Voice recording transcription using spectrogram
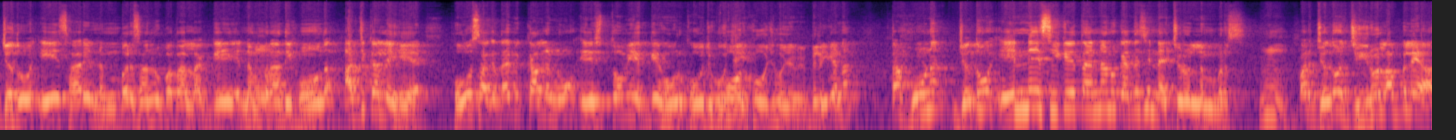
ਜਦੋਂ ਇਹ ਸਾਰੇ ਨੰਬਰ ਸਾਨੂੰ ਪਤਾ ਲੱਗ ਗਏ ਇਹ ਨੰਬਰਾਂ ਦੀ ਹੋਂਦ ਅੱਜ ਕੱਲ ਇਹ ਹੈ ਹੋ ਸਕਦਾ ਵੀ ਕੱਲ ਨੂੰ ਇਸ ਤੋਂ ਵੀ ਅੱਗੇ ਹੋਰ ਖੋਜ ਹੋ ਹੋਰ ਜੇ ਖੋਜ ਹੋ ਜਾਵੇ ਠੀਕ ਹੈ ਬਿਲਕੁਲ ਨਾ ਤਾਂ ਹੁਣ ਜਦੋਂ ਇੰਨੇ ਸੀਗੇ ਤਾਂ ਇਹਨਾਂ ਨੂੰ ਕਹਿੰਦੇ ਸੀ ਨੈਚੁਰਲ ਨੰਬਰਸ ਪਰ ਜਦੋਂ ਜ਼ੀਰੋ ਲੱਭ ਲਿਆ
